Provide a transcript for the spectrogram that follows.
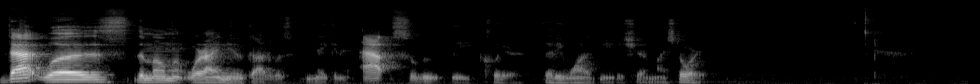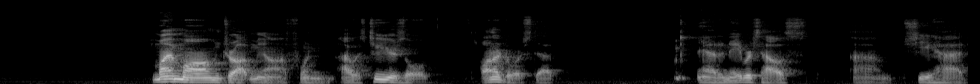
that was the moment where i knew god was making it absolutely clear that he wanted me to share my story. My mom dropped me off when I was two years old on a doorstep at a neighbor's house. Um, she had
